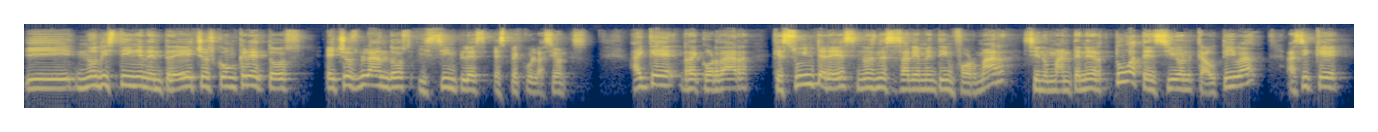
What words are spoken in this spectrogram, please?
y no distinguen entre hechos concretos hechos blandos y simples especulaciones. Hay que recordar que su interés no es necesariamente informar, sino mantener tu atención cautiva, así que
